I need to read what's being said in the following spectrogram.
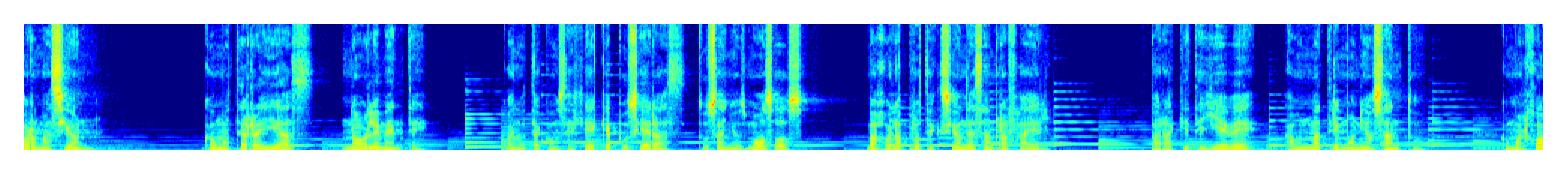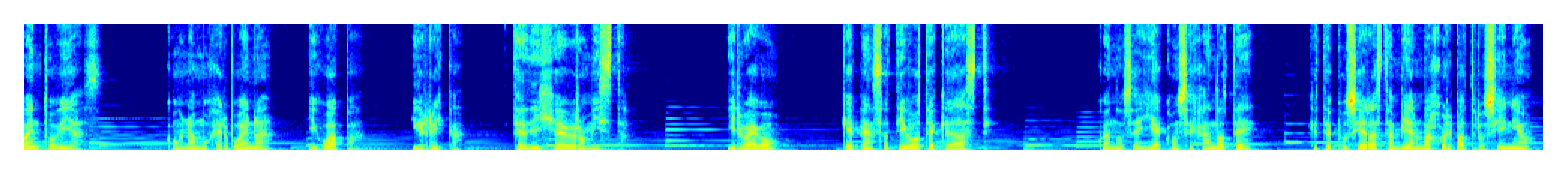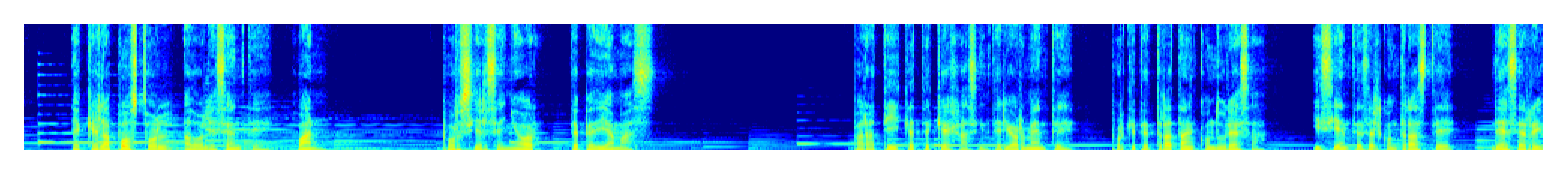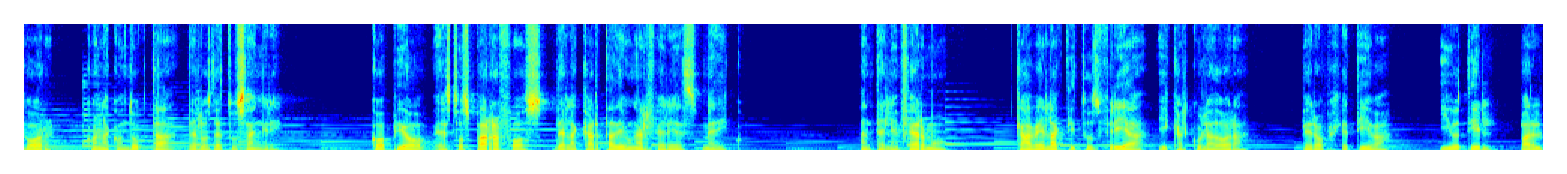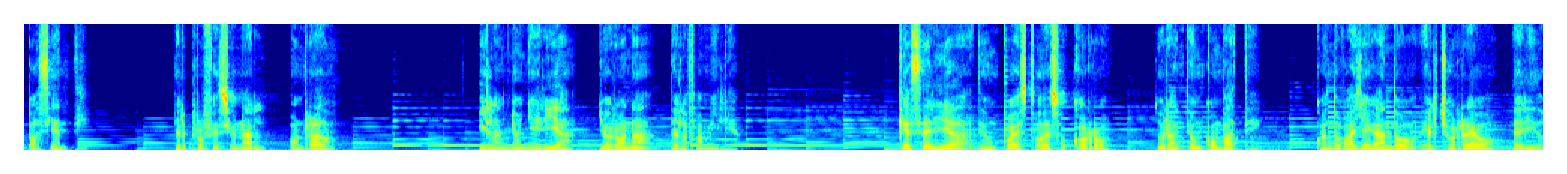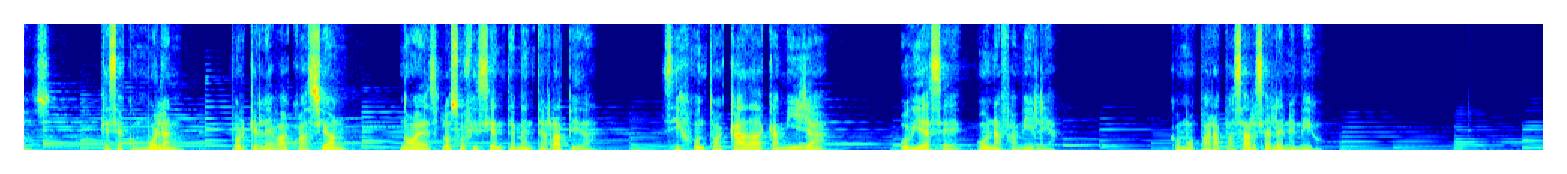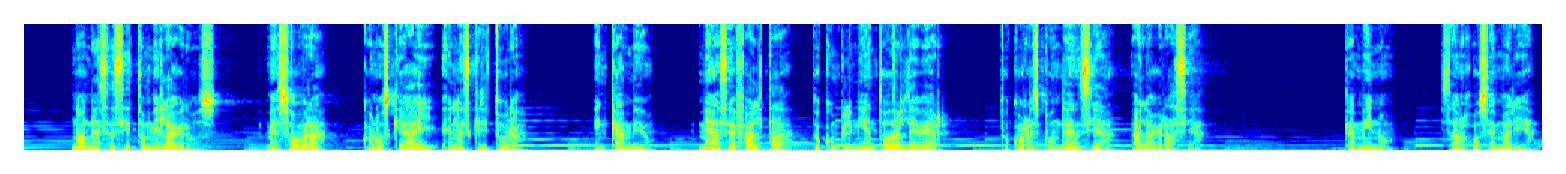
Formación. ¿Cómo te reías noblemente cuando te aconsejé que pusieras tus años mozos bajo la protección de San Rafael para que te lleve a un matrimonio santo, como el joven Tobías, con una mujer buena y guapa y rica? Te dije bromista. Y luego, qué pensativo te quedaste cuando seguí aconsejándote que te pusieras también bajo el patrocinio de aquel apóstol adolescente, Juan, por si el Señor te pedía más. Para ti que te quejas interiormente porque te tratan con dureza y sientes el contraste de ese rigor con la conducta de los de tu sangre. Copio estos párrafos de la carta de un alférez médico. Ante el enfermo, cabe la actitud fría y calculadora pero objetiva y útil para el paciente, del profesional honrado y la ñoñería llorona de la familia. ¿Qué sería de un puesto de socorro durante un combate cuando va llegando el chorreo de heridos que se acumulan porque la evacuación no es lo suficientemente rápida si junto a cada camilla hubiese una familia? Como para pasarse al enemigo. No necesito milagros, me sobra con los que hay en la escritura. En cambio, me hace falta tu cumplimiento del deber, tu correspondencia a la gracia. Camino, San José María.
